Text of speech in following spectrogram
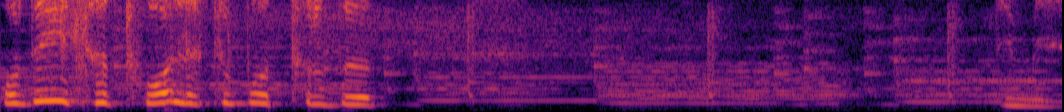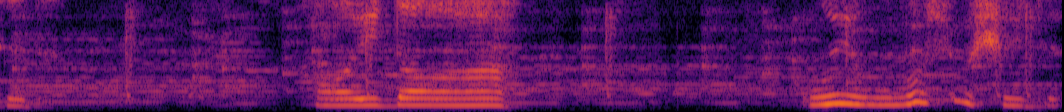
O değil de tuvaleti batırdın. Temizledi. Hayda. Uy o nasıl bir şeydi?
